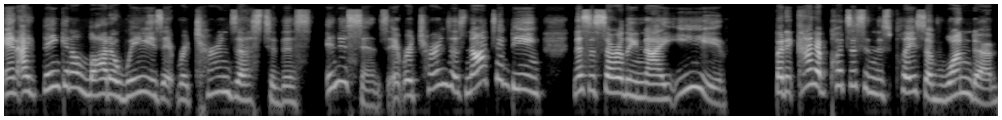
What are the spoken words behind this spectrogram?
and I think in a lot of ways, it returns us to this innocence. It returns us not to being necessarily naive, but it kind of puts us in this place of wonder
